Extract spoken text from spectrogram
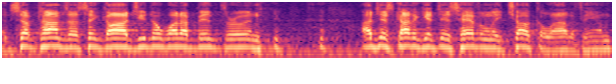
And sometimes I say, God, you know what I've been through, and I just got to get this heavenly chuckle out of him.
